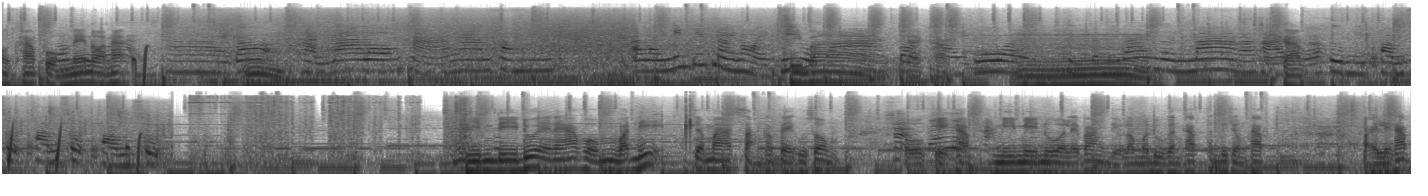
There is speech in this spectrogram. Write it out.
จะครับผมแน่นอนฮะ ใช่ก็อืมหันมาลองหางานทำอะไรนิดๆหน่อยๆที่ที่อยู่บ้าบ้านนปลอดภัยด้วยอืมถึงจะไม่ได้เงินมากนะคะครัแต่บ ก็คือมีความสุขความสุขความสุข ยินดีด้วยนะครับผมวันนี้จะมาสั่งกาแฟครูส้ม ค่ะโอเคได้เลยครับ ค่ะ มีเมนูอะไรบ้างเดี๋ยวเรามาดูกันครับท่านผู้ชมครับ ค่ะ ไปเลยครับ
